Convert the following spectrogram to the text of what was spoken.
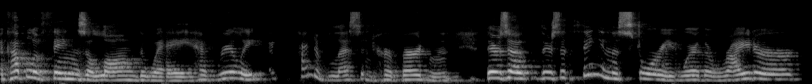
a couple of things along the way have really kind of lessened her burden. There's a there's a thing in the story where the writer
